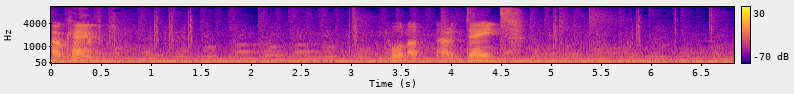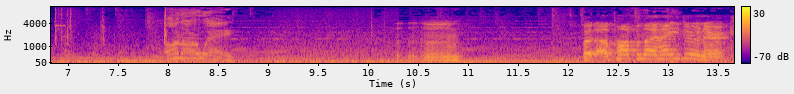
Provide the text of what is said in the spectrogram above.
Okay. Pulled up out of date. On our way. Mm-mm. But apart from that, how you doing, Eric?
